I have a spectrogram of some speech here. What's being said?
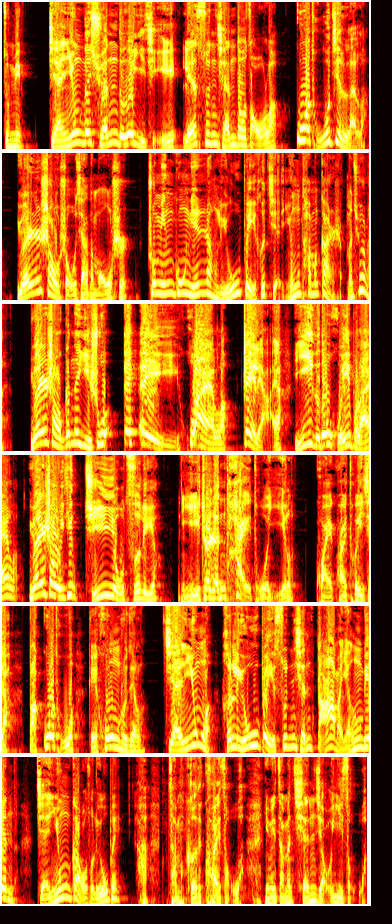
遵命。简雍跟玄德一起，连孙乾都走了，郭图进来了。袁绍手下的谋士说：“明公，您让刘备和简雍他们干什么去了？”袁绍跟他一说：“哎哎，坏了，这俩呀，一个都回不来了。”袁绍一听，岂有此理啊！你这人太多疑了，快快退下，把郭图给轰出去了。简雍啊，和刘备、孙乾打马扬鞭呢。简雍告诉刘备：“啊，咱们可得快走啊，因为咱们前脚一走啊，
